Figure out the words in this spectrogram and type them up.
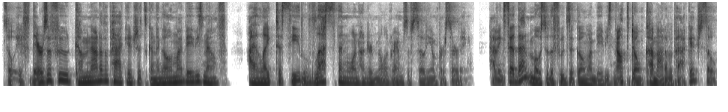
So if there's a food coming out of a package that's going to go in my baby's mouth, I like to see less than 100 milligrams of sodium per serving. Having said that, most of the foods that go in my baby's mouth don't come out of a package. So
